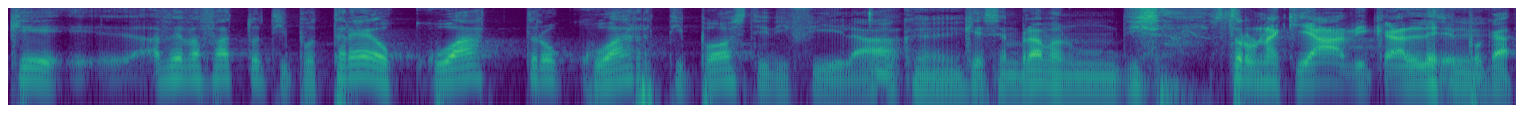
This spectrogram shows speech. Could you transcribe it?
che eh, aveva fatto tipo tre o quattro quarti posti di fila Ok. che sembravano un disastro, una chiavica all'epoca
